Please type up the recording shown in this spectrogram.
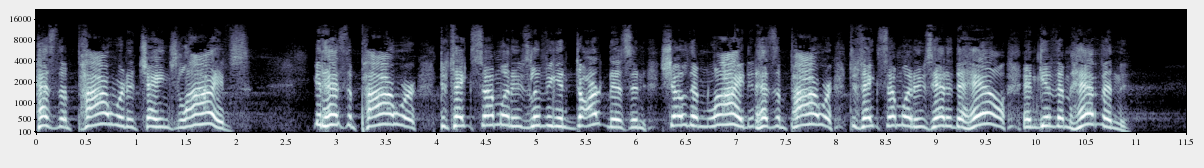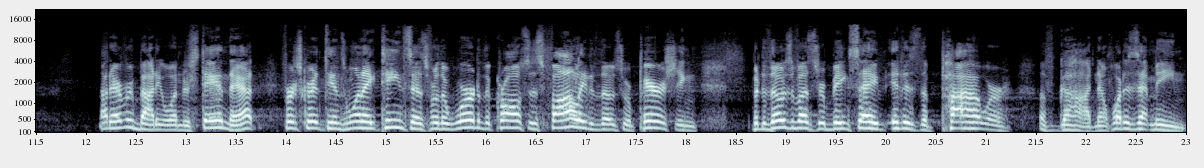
has the power to change lives. It has the power to take someone who's living in darkness and show them light. It has the power to take someone who's headed to hell and give them heaven. Not everybody will understand that. 1 Corinthians 1:18 says for the word of the cross is folly to those who are perishing, but to those of us who are being saved it is the power of God. Now what does that mean?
